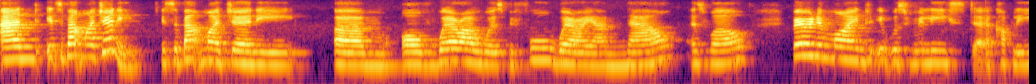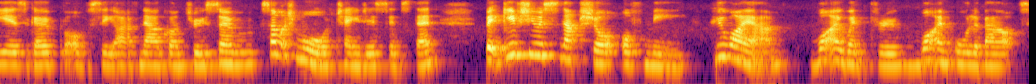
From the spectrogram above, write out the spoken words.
And it's about my journey. It's about my journey um, of where I was before, where I am now as well. Bearing in mind it was released a couple of years ago, but obviously I've now gone through so so much more changes since then. But it gives you a snapshot of me, who I am, what I went through, what I'm all about,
